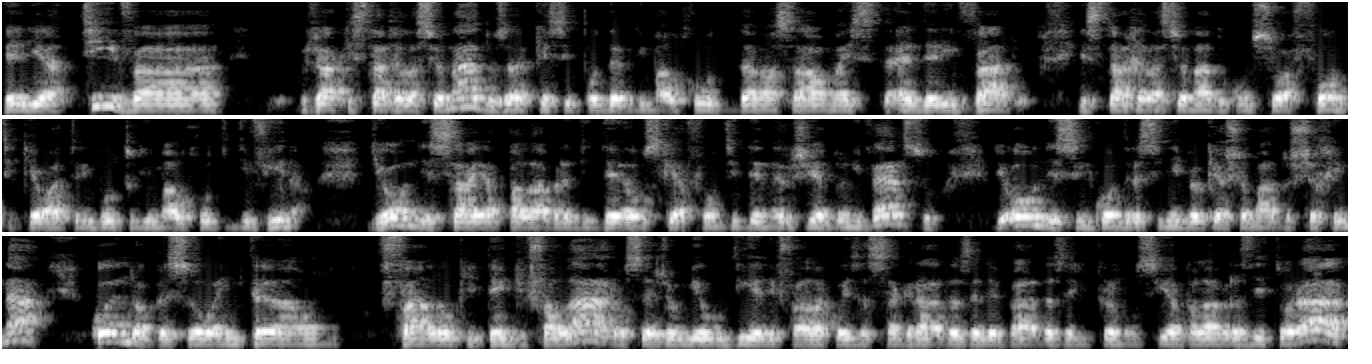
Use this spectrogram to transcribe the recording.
ele ativa já que está relacionado, já que esse poder de Malchut da nossa alma é derivado, está relacionado com sua fonte, que é o atributo de Malchut divina, de onde sai a palavra de Deus, que é a fonte de energia do universo, de onde se encontra esse nível que é chamado Shekhinah, quando a pessoa então fala o que tem que falar, ou seja, o Yehudi ele fala coisas sagradas, elevadas, ele pronuncia palavras de Torá,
